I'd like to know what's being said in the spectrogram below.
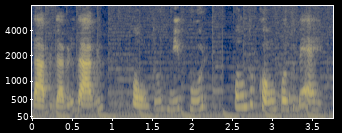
www.nipur.com.br.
